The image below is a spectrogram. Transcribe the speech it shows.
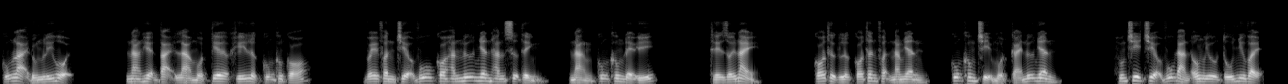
cũng lại đúng lý hội. Nàng hiện tại là một tia khí lực cũng không có. Về phần triệu vũ có hắn nữ nhân hắn sự tình, nàng cũng không để ý. Thế giới này, có thực lực có thân phận nam nhân, cũng không chỉ một cái nữ nhân. Húng chi triệu vũ đàn ông ưu tú như vậy,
